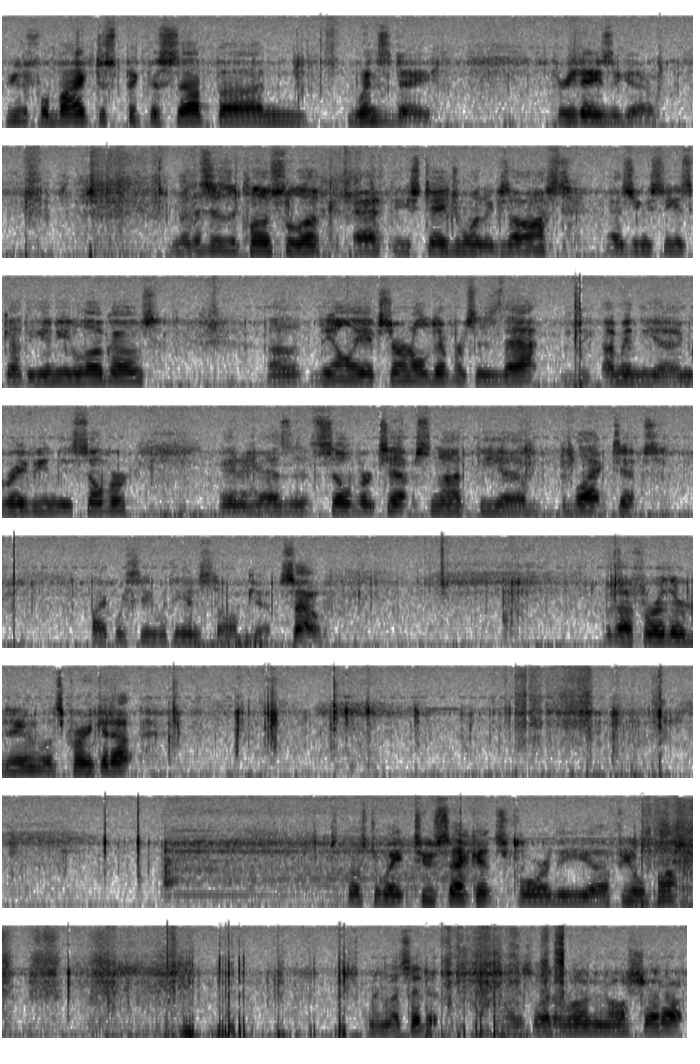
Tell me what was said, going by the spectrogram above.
Beautiful bike, just picked this up on Wednesday, three days ago. But this is a closer look at the Stage 1 exhaust. As you can see, it's got the Indian logos. Uh, the only external difference is that, I mean the uh, engraving, the silver, and it has its silver tips, not the, uh, the black tips like we see with the install kit. So, without further ado, let's crank it up. Supposed to wait two seconds for the uh, fuel pump. And let's hit it. I'll just let it run and I'll shut up.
